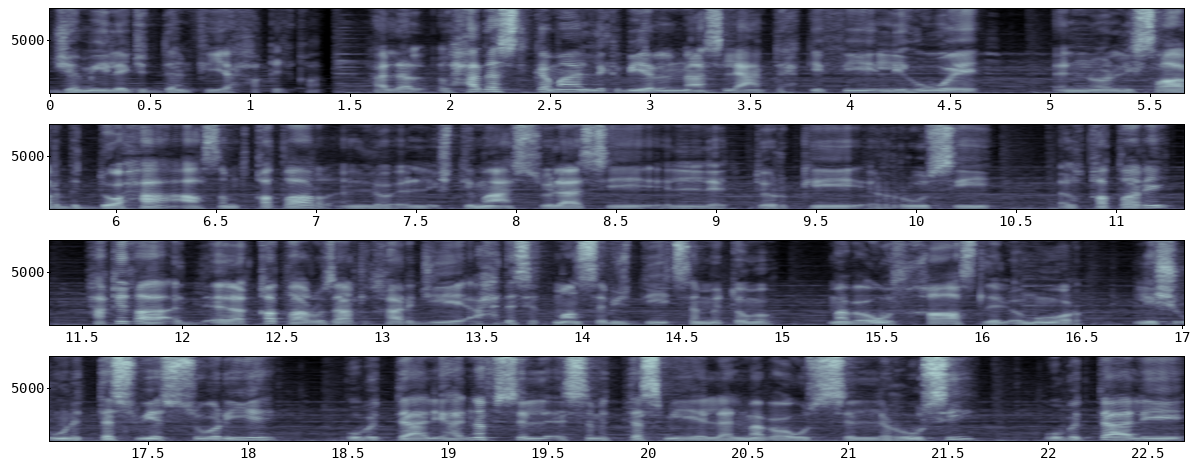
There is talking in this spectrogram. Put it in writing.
جميلة جدا فيها حقيقة. هلأ الحدث كمان الكبير للناس اللي عم تحكي فيه اللي هو إنه اللي صار بالدوحة عاصمة قطر الاجتماع الثلاثي التركي الروسي القطري. حقيقة قطر وزارة الخارجية أحدثت منصب جديد سمته مبعوث خاص للأمور لشؤون التسوية السورية. وبالتالي نفس الاسم التسمية للمبعوث الروسي وبالتالي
